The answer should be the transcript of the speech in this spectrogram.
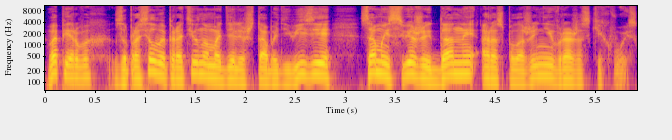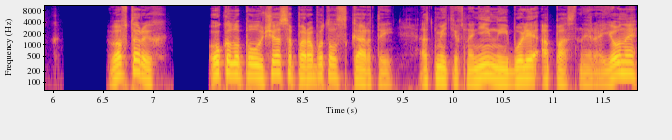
Во-первых, запросил в оперативном отделе штаба дивизии самые свежие данные о расположении вражеских войск. Во-вторых, Около получаса поработал с картой, отметив на ней наиболее опасные районы,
